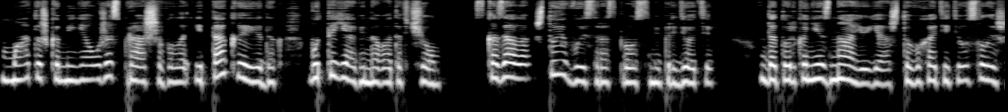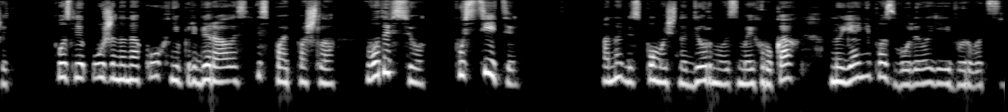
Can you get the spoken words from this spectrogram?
«Матушка меня уже спрашивала и так и эдак, будто я виновата в чем. Сказала, что и вы с расспросами придете. Да только не знаю я, что вы хотите услышать. После ужина на кухне прибиралась и спать пошла. Вот и все. Пустите!» Она беспомощно дернулась в моих руках, но я не позволила ей вырваться.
